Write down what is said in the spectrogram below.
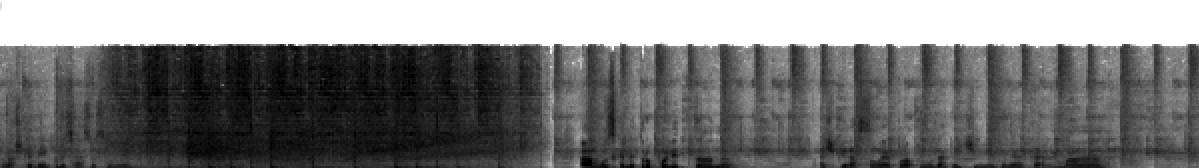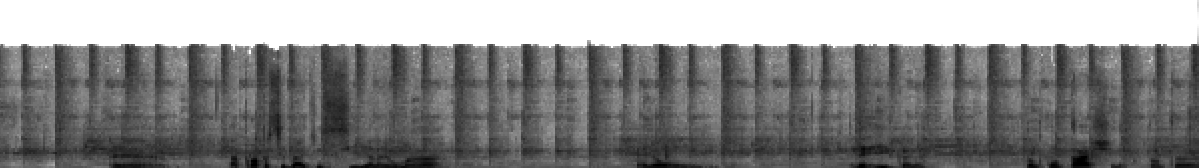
Eu acho que é bem por esse raciocínio aí. A música metropolitana a inspiração é o próprio lugar que a gente vive, né, cara? Uma. É, a própria cidade em si, ela é uma. Ela é um. Ela é rica, né? Tanto contraste, né? Tanta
